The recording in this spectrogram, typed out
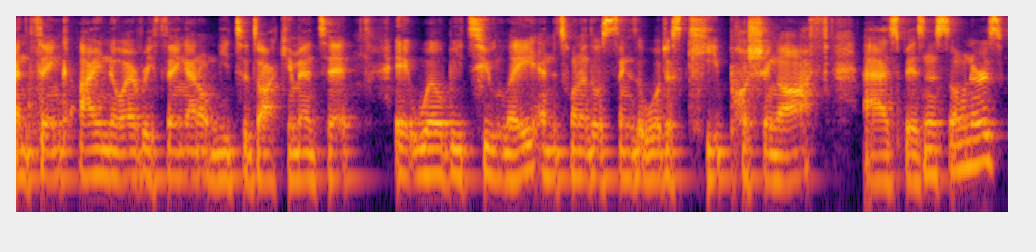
and think I know everything, I don't need to document it, it will be too late. And it's one of those things that we'll just keep pushing off as business owners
